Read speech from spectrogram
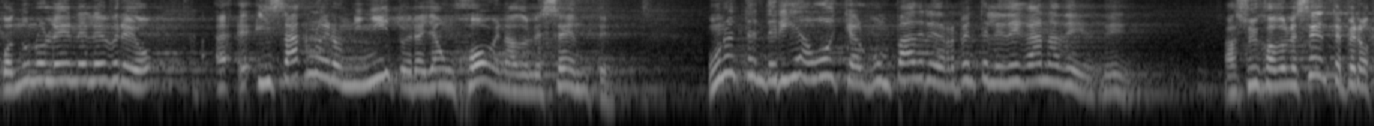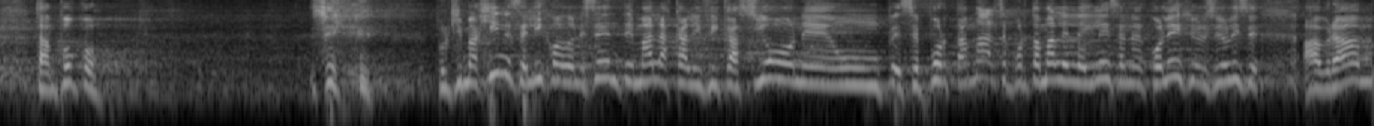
cuando uno lee en el hebreo, eh, eh, Isaac no era un niñito, era ya un joven adolescente. Uno entendería hoy que algún padre de repente le dé gana de, a su hijo adolescente, pero tampoco. Sí, porque imagínese el hijo adolescente, malas calificaciones, se porta mal, se porta mal en la iglesia, en el colegio, y el Señor le dice, Abraham,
